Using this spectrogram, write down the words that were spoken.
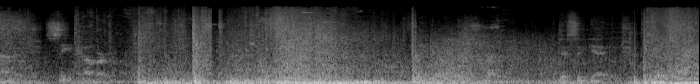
damage. Seek cover. Disengage.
